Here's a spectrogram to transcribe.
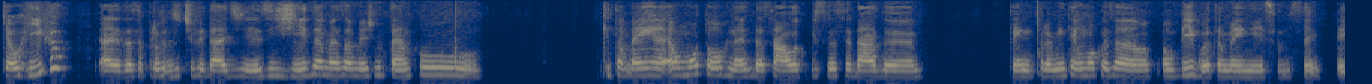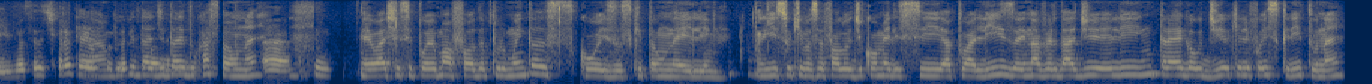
que é horrível, é, dessa produtividade exigida, mas ao mesmo tempo que também é um motor, né, dessa aula que precisa ser dada. Tem, para mim tem uma coisa ambígua também nisso, não sei. E você escreveu. É a ambiguidade da educação, né? É, sim. Eu acho esse poema foda por muitas coisas que estão nele. Isso que você falou de como ele se atualiza e, na verdade, ele entrega o dia que ele foi escrito, né?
